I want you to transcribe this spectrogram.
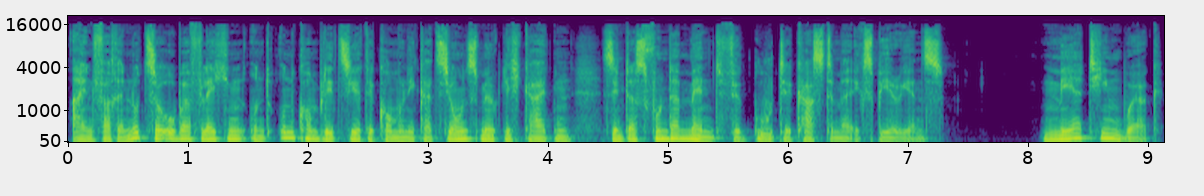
einfache Nutzeroberflächen und unkomplizierte Kommunikationsmöglichkeiten sind das Fundament für gute Customer Experience. Mehr Teamwork.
